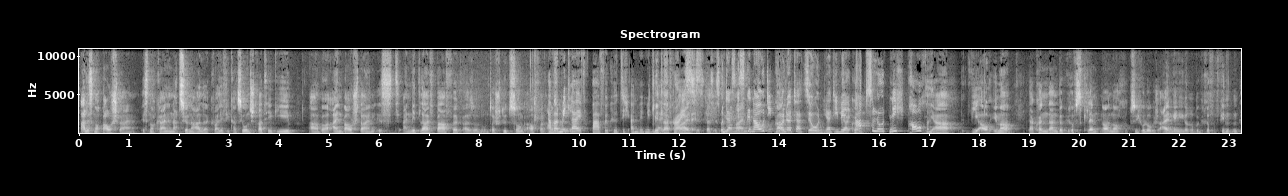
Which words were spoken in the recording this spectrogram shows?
Alles noch Baustein, ist noch keine nationale Qualifikationsstrategie. Aber ein Baustein ist ein Midlife BAföG, also eine Unterstützung auch von Aber Midlife BAföG hört sich an wie Midlife, Midlife Crisis. Crisis. Das ist Und das mein, ist genau die Konnotation, ja, die wir absolut nicht brauchen. Ja, wie auch immer. Da können dann Begriffsklempner noch psychologisch eingängigere Begriffe finden.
